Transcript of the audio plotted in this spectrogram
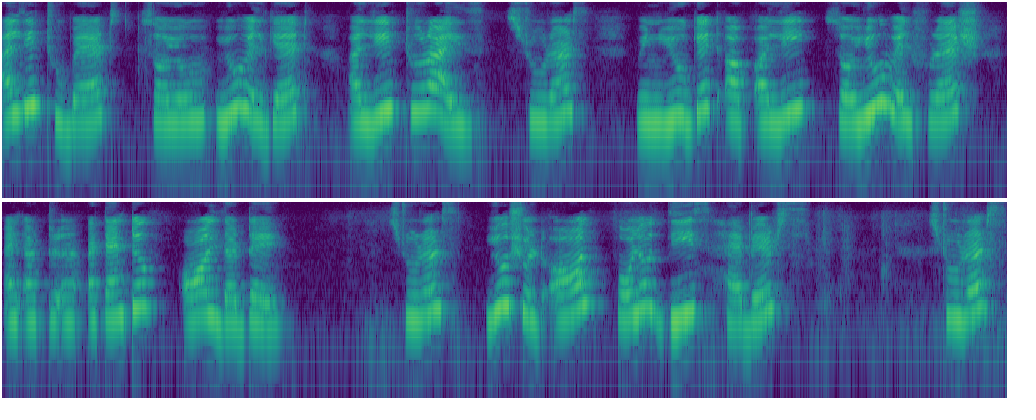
early to bed, so you, you will get early to rise. Students, when you get up early, so you will fresh and att attentive all the day. Students, you should all follow these habits. Students,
